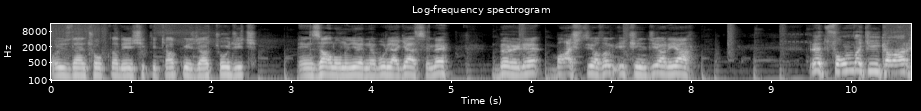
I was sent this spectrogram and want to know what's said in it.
O yüzden çok da değişiklik yapmayacağız. Çocic Enzalo'nun yerine buraya gelsin ve böyle başlayalım ikinci yarıya. Evet son dakikalar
